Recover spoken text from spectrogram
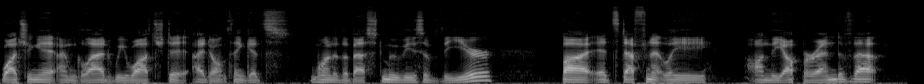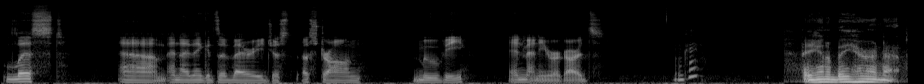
watching it. I'm glad we watched it. I don't think it's one of the best movies of the year, but it's definitely on the upper end of that list. Um, and I think it's a very just a strong movie in many regards. Okay. Are you gonna be here or not?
